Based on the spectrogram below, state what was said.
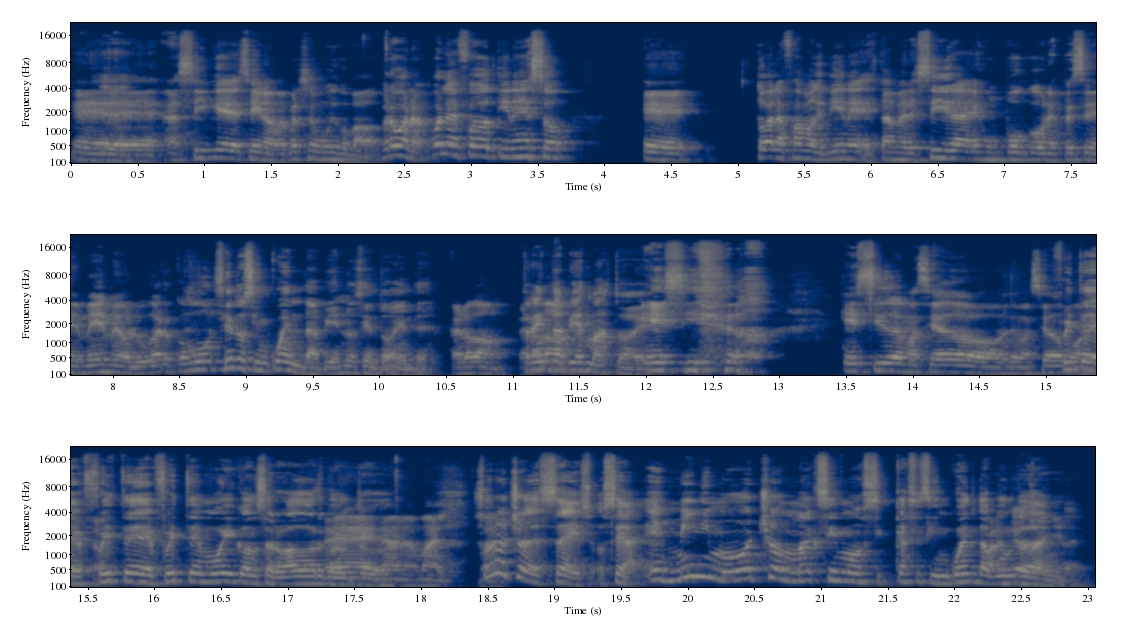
Eh, así que sí, no, me parece muy copado. Pero bueno, Bola de Fuego tiene eso. eh, toda la fama que tiene está merecida. Es un poco una especie de meme o lugar común. 150 pies, no 120. Perdón. 30 perdón. pies más todavía. He sido, he sido demasiado, demasiado Fuiste, fuiste, fuiste muy conservador con Eh, todo. no, no, mal. Son Mal. 8 de 6, o sea, es mínimo 8, máximo casi 50 puntos de 48 daño.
